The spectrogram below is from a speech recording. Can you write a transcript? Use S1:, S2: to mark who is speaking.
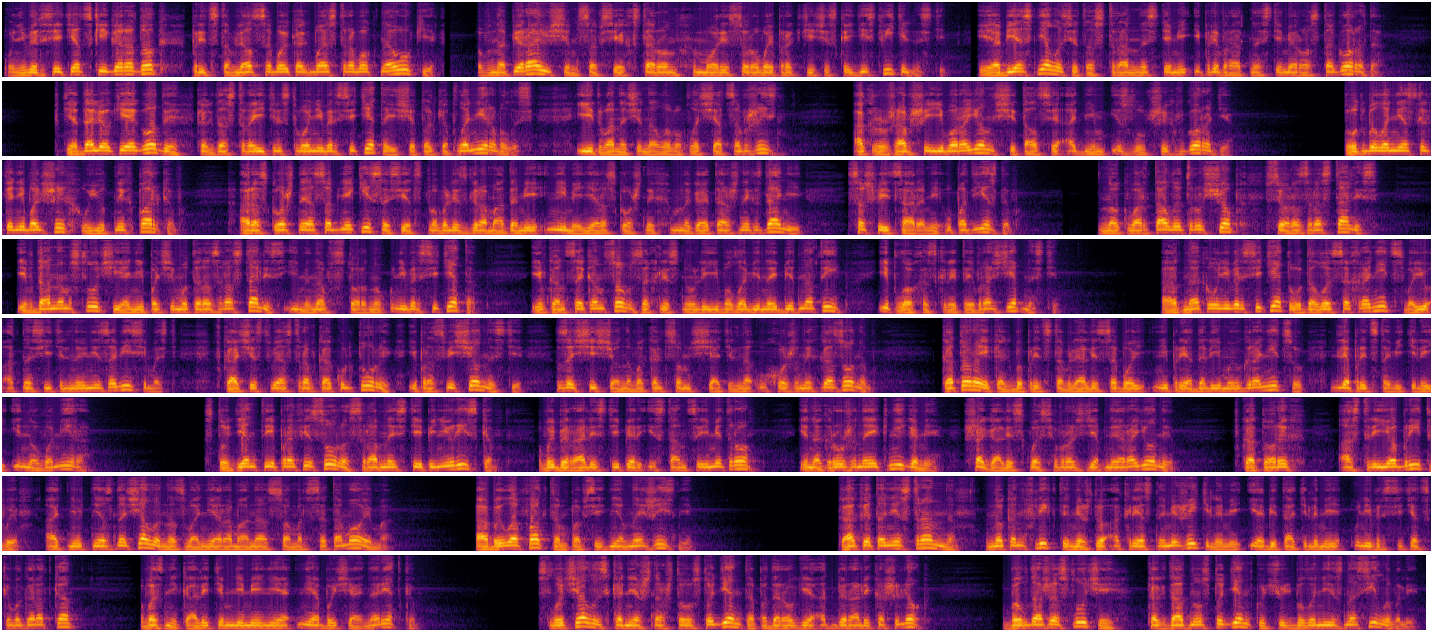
S1: Университетский городок представлял собой как бы островок науки в напирающем со всех сторон море суровой практической действительности, и объяснялось это странностями и превратностями роста города. В те далекие годы, когда строительство университета еще только планировалось и едва начинало воплощаться в жизнь, окружавший его район считался одним из лучших в городе. Тут было несколько небольших уютных парков, а роскошные особняки соседствовали с громадами не менее роскошных многоэтажных зданий со швейцарами у подъездов. Но кварталы трущоб все разрастались, и в данном случае они почему-то разрастались именно в сторону университета и в конце концов захлестнули его лавиной бедноты и плохо скрытой враждебности. Однако университету удалось сохранить свою относительную независимость в качестве островка культуры и просвещенности, защищенного кольцом тщательно ухоженных газонов, которые как бы представляли собой непреодолимую границу для представителей иного мира. Студенты и профессура с равной степенью риска выбирались теперь из станции метро и, нагруженные книгами, шагали сквозь враждебные районы – в которых «Острие бритвы» отнюдь не означало название романа Сомерсета Моэма, а было фактом повседневной жизни. Как это ни странно, но конфликты между окрестными жителями и обитателями университетского городка возникали, тем не менее, необычайно редко. Случалось, конечно, что у студента по дороге отбирали кошелек. Был даже случай, когда одну студентку чуть было не изнасиловали,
